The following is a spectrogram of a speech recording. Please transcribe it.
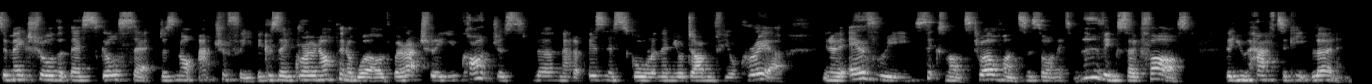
to make sure that their skill set does not atrophy because they've grown up in a world where actually you can't just learn that at business school and then you're done for your career. You know, every six months, 12 months, and so on, it's moving so fast that you have to keep learning.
